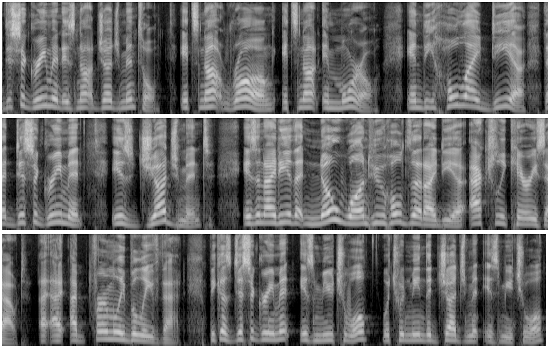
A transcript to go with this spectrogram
Disagreement is not judgmental. It's not wrong. It's not immoral. And the whole idea that disagreement is judgment is an idea that no one who holds that idea actually carries out. I, I, I firmly believe that because disagreement is mutual, which would mean the judgment is mutual.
